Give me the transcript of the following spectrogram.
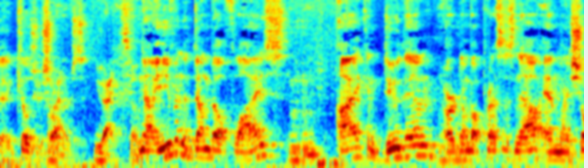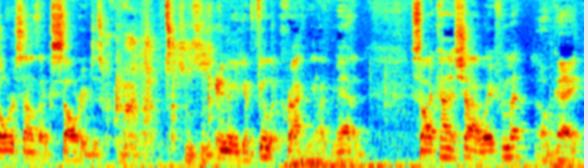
it. Kills your shoulders. Right. Right. So Now, even the dumbbell flies, Mm-hmm. I can do them or dumbbell presses now, and my shoulder sounds like celery. Just Mm-hmm. you know, you can feel it cracking like mad. So I kind of shy away from it. okay.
